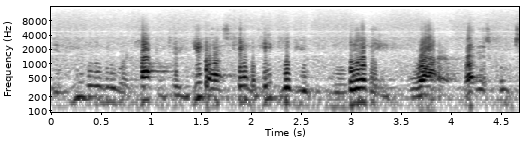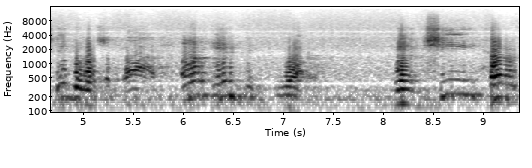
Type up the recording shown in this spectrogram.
if you knew who were talking to, you'd ask him and he'd give you living water. That is continual supply, unending water. When she heard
